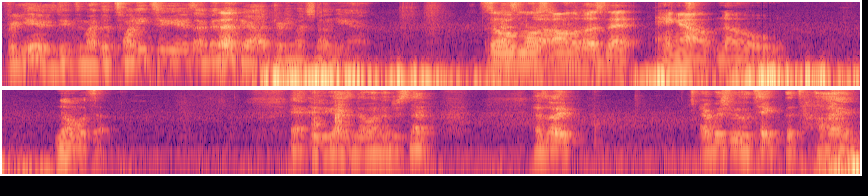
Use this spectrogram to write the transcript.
For years, dude. My, the 22 years I've been Yeah. out here, I've pretty much known you. so That's most all of us that hang out know know what's up. Yeah, because you guys know and understand. That's why I wish we would take the time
